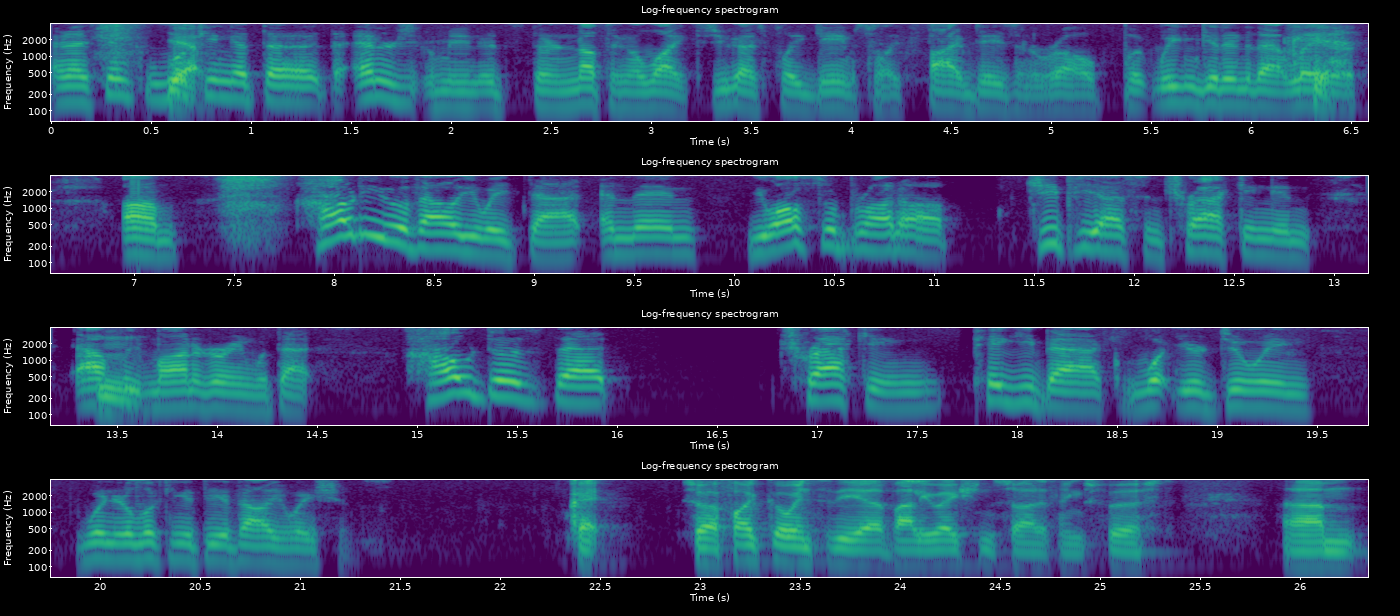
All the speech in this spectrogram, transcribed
and I think looking yeah. at the the energy, I mean, it's they're nothing alike because you guys play games for like five days in a row. But we can get into that later. um, how do you evaluate that? And then you also brought up GPS and tracking and athlete mm. monitoring with that. how does that tracking piggyback what you're doing when you're looking at the evaluations? Okay, so if I go into the evaluation side of things first, um,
